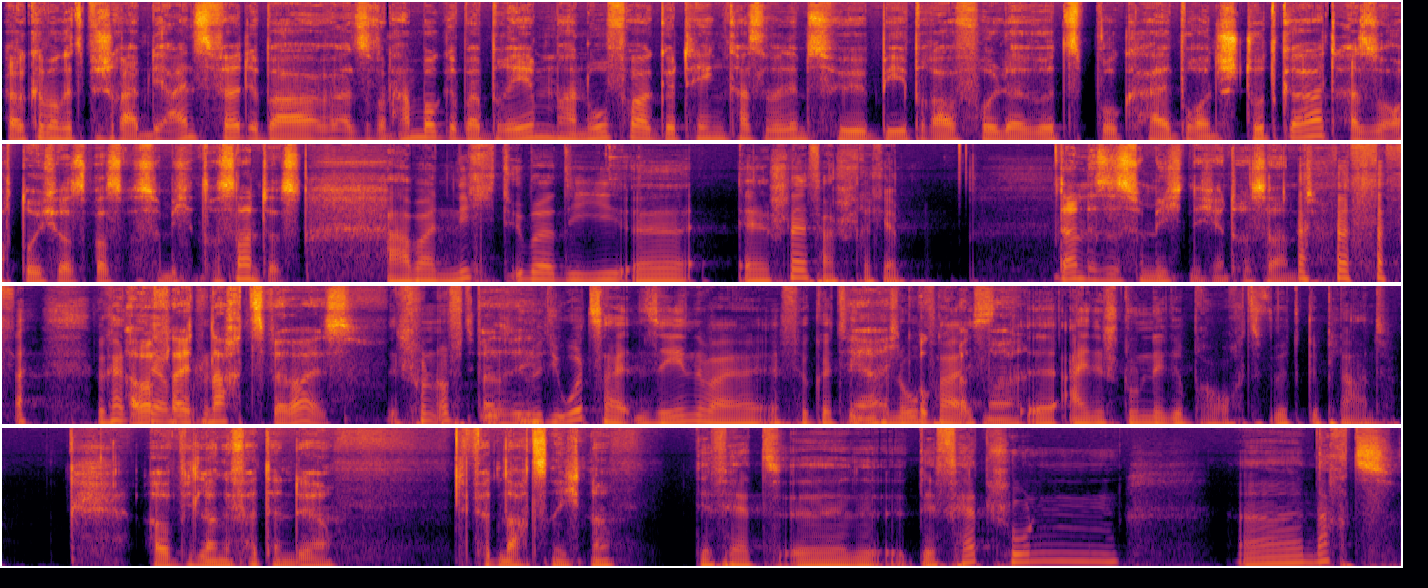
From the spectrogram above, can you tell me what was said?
Äh, können wir kurz beschreiben. Die 1 fährt über, also von Hamburg über Bremen, Hannover, Göttingen, Kassel-Wilhelmshöhe, Bebra, Fulda, Würzburg, Heilbronn, Stuttgart. Also auch durchaus was, was für mich interessant ist. Aber nicht über die äh, äh, Schnellfahrstrecke. Dann ist es für mich nicht interessant. Aber ja vielleicht nachts, wer weiß. schon oft also über die Uhrzeiten sehen, weil für Göttingen Ja, Hannover ist mal. äh, eine Stunde gebraucht, wird geplant. Aber wie lange fährt denn der? Der fährt nachts nicht, ne? Der fährt, äh, der fährt schon äh, nachts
